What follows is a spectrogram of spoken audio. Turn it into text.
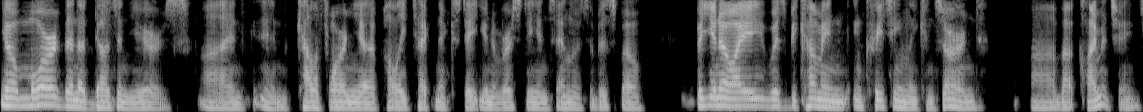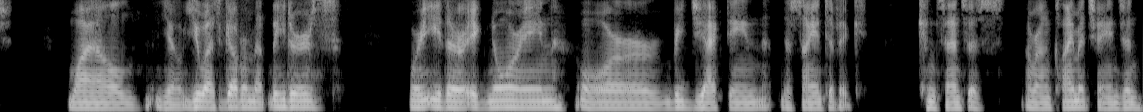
you know, more than a dozen years uh, in, in California, Polytechnic State University in San Luis Obispo. But, you know, I was becoming increasingly concerned uh, about climate change while, you know, U.S. government leaders were either ignoring or rejecting the scientific consensus around climate change. And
